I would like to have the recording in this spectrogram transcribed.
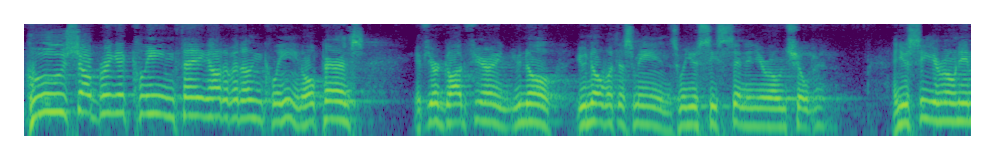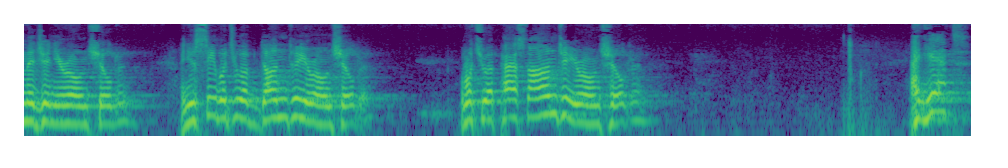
Who shall bring a clean thing out of an unclean? Oh, parents, If you're God fearing, you know, you know what this means when you see sin in your own children. And you see your own image in your own children. And you see what you have done to your own children. And what you have passed on to your own children. And yet,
